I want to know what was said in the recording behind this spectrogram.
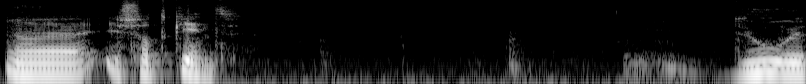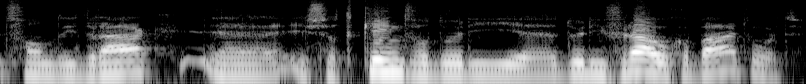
uh, is dat kind. Het doelwit van die draak uh, is dat kind wat door die, uh, door die vrouw gebaard wordt.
